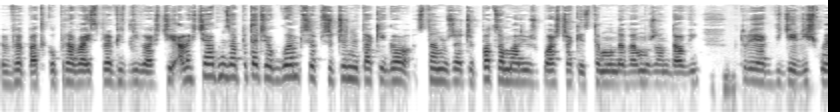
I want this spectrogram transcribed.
w wypadku Prawa i Sprawiedliwości, ale chciałabym zapytać o głębsze przyczyny takiego stanu rzeczy. Po co Mariusz Błaszczak jest temu nowemu rządowi, który jak widzieliśmy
